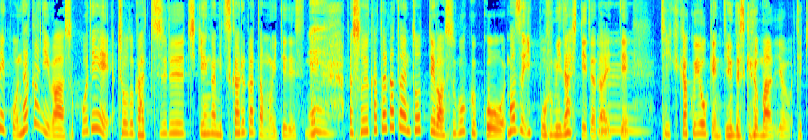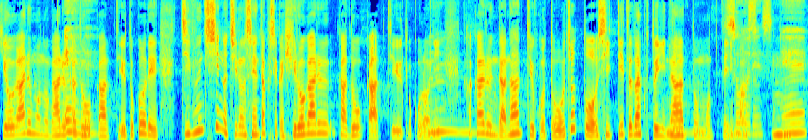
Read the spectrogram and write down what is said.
りこう中にはそこでちょうど合致する治験が見つかる方もいてですね、えー、そういう方々にとってはすごくこうまず一歩踏み出していただいて、うん適格要件って言うんですけど、まあ、適用があるものがあるかどうかっていうところで、えー、自分自身の治療の選択肢が広がるかどうかっていうところにかかるんだなっていうことをちょっと知っていただくといいなと思っています。そうですね、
